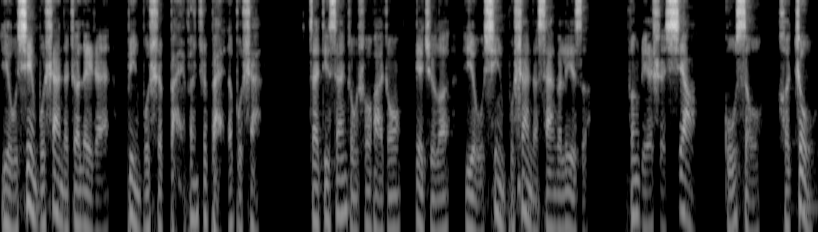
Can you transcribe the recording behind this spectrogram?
有性不善的这类人，并不是百分之百的不善。在第三种说法中，列举了有性不善的三个例子，分别是象、瞽叟和纣。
